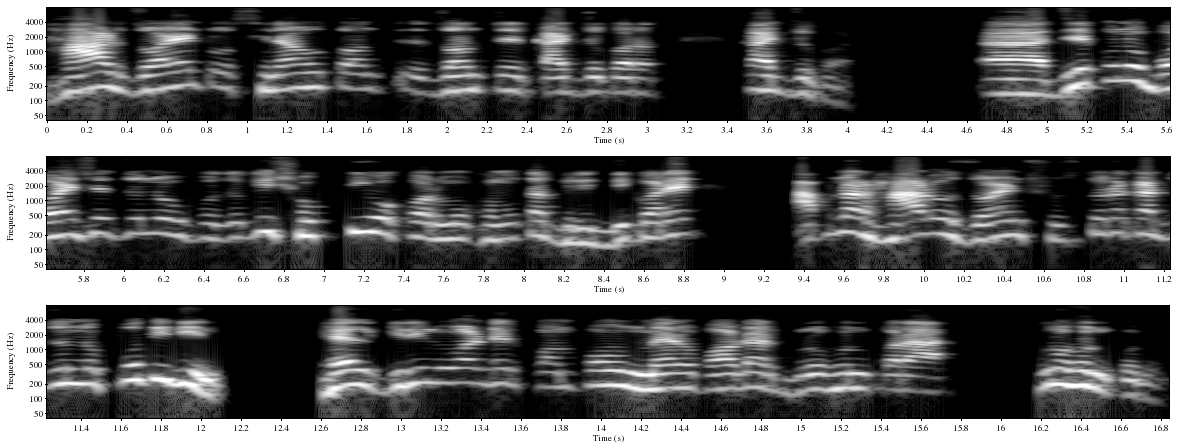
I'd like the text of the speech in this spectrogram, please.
হাড়, জয়েন্ট ও স্নায়ু তন্ত্র- যন্ত্রের কার্যকর কার্যকর। যে কোনো বয়সের জন্য উপযোগী শক্তি ও কর্মক্ষমতা বৃদ্ধি করে। আপনার হাড় ও জয়েন্ট সুস্থ রাখার জন্য প্রতিদিন হেলথ গ্রিন ওয়ার্ল্ডের কম্পাউন্ড ম্যারো পাউডার গ্রহণ করা, গ্রহণ করুন।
